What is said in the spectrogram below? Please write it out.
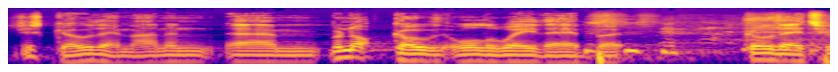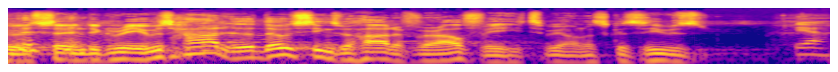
just go there, man, and um, well, not go all the way there, but go there to a certain degree. It was hard. Those things were harder for Alfie, to be honest, because he was yeah.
